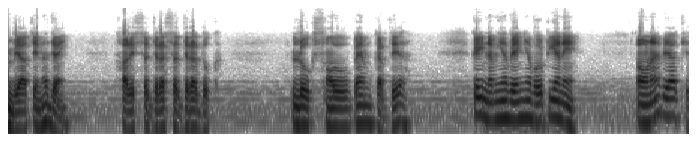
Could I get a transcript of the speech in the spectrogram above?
ਵਿਆਹ ਤੇ ਨਾ ਜਾਈ। ਹਾਲੇ ਸੱਜਰਾ ਸੱਜਰਾ ਦੁੱਖ। ਲੋਕ ਸੌ ਵਹਿਮ ਕਰਦੇ ਆ। ਕਈ ਨਵੀਆਂ ਵਿਆਹੀਆਂ ਵੋਟੀਆਂ ਨੇ। ਆਉਣਾ ਵਿਆਹ 'ਚ।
